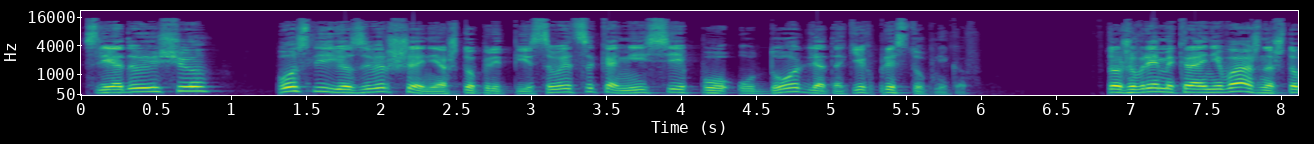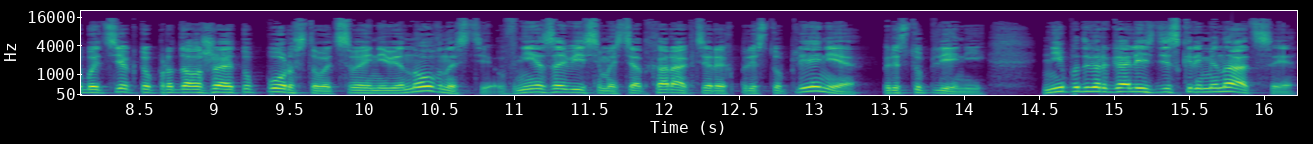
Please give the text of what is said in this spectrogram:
следующую после ее завершения, что предписывается комиссией по УДО для таких преступников. В то же время крайне важно, чтобы те, кто продолжает упорствовать в своей невиновности, вне зависимости от характера их преступления, преступлений, не подвергались дискриминации,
